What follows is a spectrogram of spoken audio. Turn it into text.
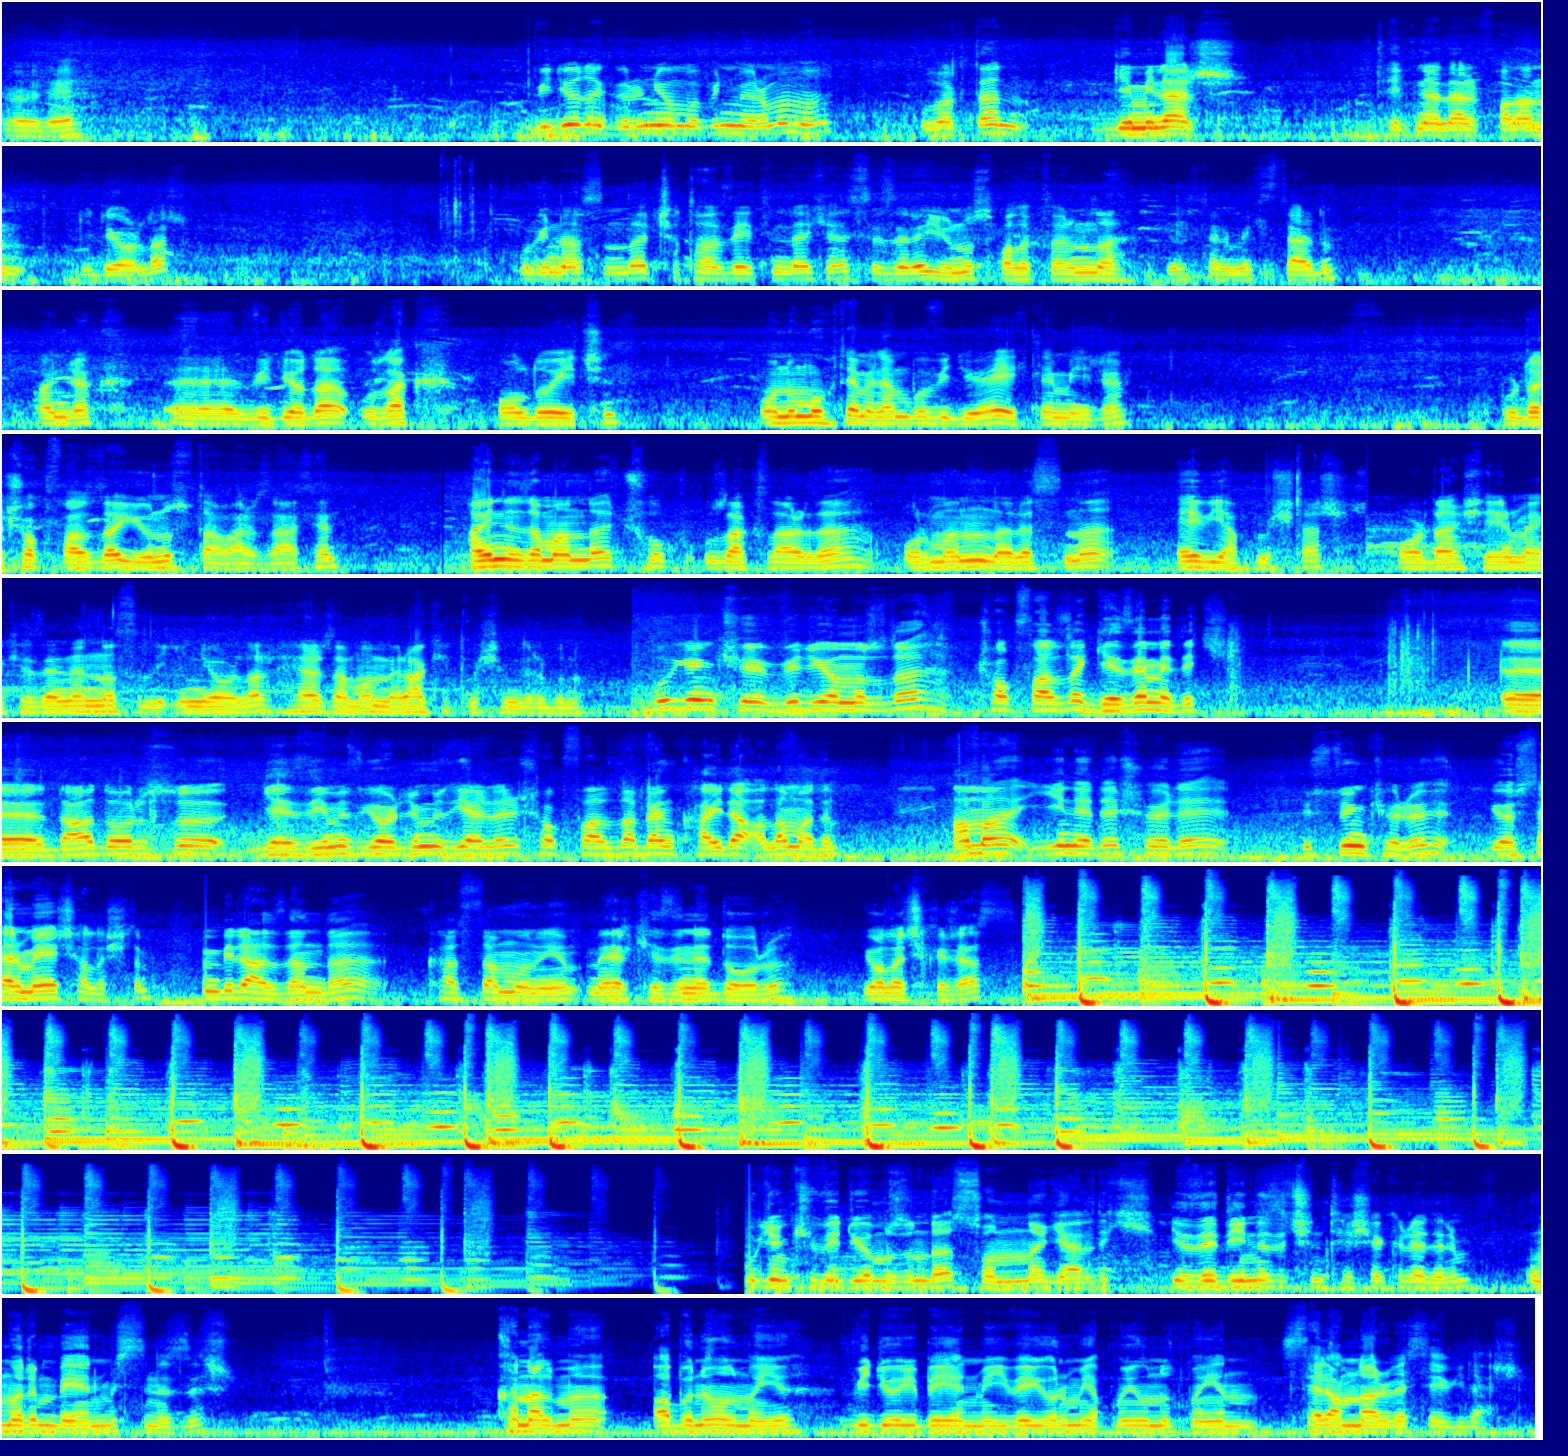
Şöyle. Videoda görünüyor mu bilmiyorum ama uzaktan gemiler, tekneler falan gidiyorlar. Bugün aslında Çatalzeytin'deyken sizlere Yunus balıklarını da göstermek isterdim. Ancak e, videoda uzak olduğu için onu muhtemelen bu videoya eklemeyeceğim. Burada çok fazla Yunus da var zaten. Aynı zamanda çok uzaklarda ormanın arasına ev yapmışlar. Oradan şehir merkezlerine nasıl iniyorlar her zaman merak etmişimdir bunu. Bugünkü videomuzda çok fazla gezemedik. Ee, daha doğrusu gezdiğimiz gördüğümüz yerleri çok fazla ben kayda alamadım. Ama yine de şöyle üstün körü göstermeye çalıştım. Birazdan da Kastamonu merkezine doğru yola çıkacağız. Bugünkü videomuzun da sonuna geldik. İzlediğiniz için teşekkür ederim. Umarım beğenmişsinizdir. Kanalıma abone olmayı, videoyu beğenmeyi ve yorum yapmayı unutmayın. Selamlar ve sevgiler.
